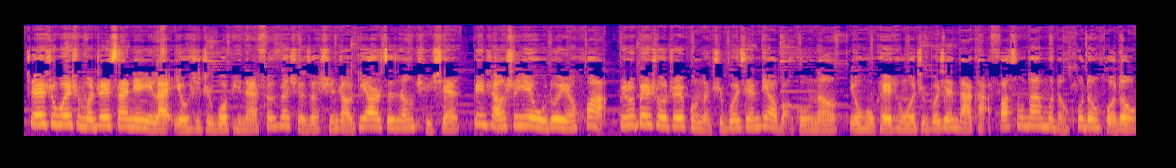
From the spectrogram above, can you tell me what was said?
这也是为什么这三年以来，游戏直播平台纷纷选择寻找第二增长曲线，并尝试业务多元化，比如备受追捧的直播间调宝功能，用户可以通过直播间打卡、发送弹幕等互动活动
